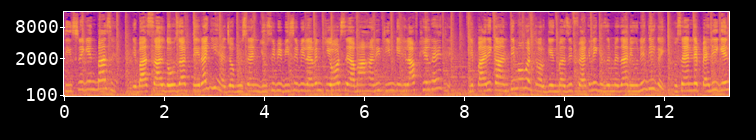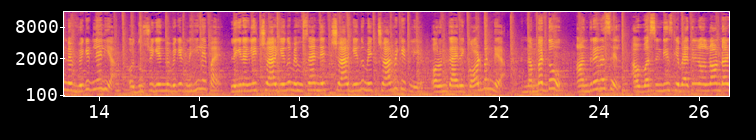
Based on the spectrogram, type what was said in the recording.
तीसरे गेंदबाज हैं। ये बात साल 2013 की है, जब हुसैन यूसीबी बीसीबी 11 की ओर से अभाहानी टीम के खिलाफ खेल रहे थे। ये पारी का अंतिम ओवर था और गेंदबाजी फेंकने की ज़िम्मेदारी उन्हें दी गई। हुसैन ने पहली गेंद में विकेट ले लिया और दूसरी गेंद में विकेट नहीं ले पाए। लेकिन अगली चार गेंदों में हुसैन ने चार गेंदों में चार विकेट लिए और उनका रिकॉर्ड बन गया। नंबर दो, आंद्रे रसेल। अब वेस्ट इंडीज के बेहतरीन ऑलराउंडर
